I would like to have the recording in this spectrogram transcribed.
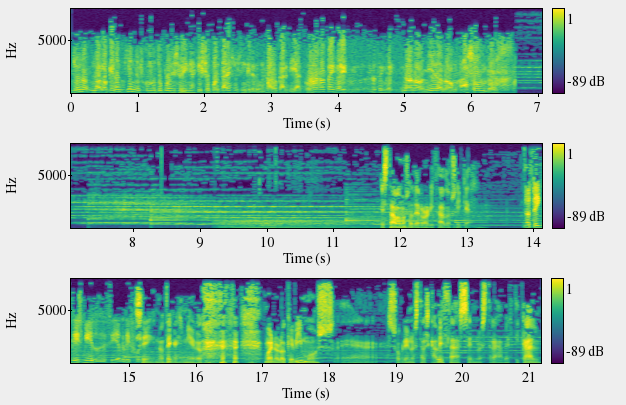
Yo no, no, lo que no entiendo es cómo tú puedes venir aquí y soportar eso sin que te dé un paro cardíaco. No, no tengáis miedo, no tengáis miedo. No, no, miedo no, asombro. Estábamos aterrorizados, Iker. No tengáis miedo, decía Grifo. Sí, no tengáis miedo. bueno, lo que vimos eh, sobre nuestras cabezas, en nuestra vertical,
